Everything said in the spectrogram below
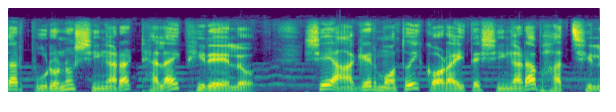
তার পুরনো সিঙ্গারার ঠেলায় ফিরে এলো। সে আগের মতোই কড়াইতে সিঙ্গারা ভাতছিল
